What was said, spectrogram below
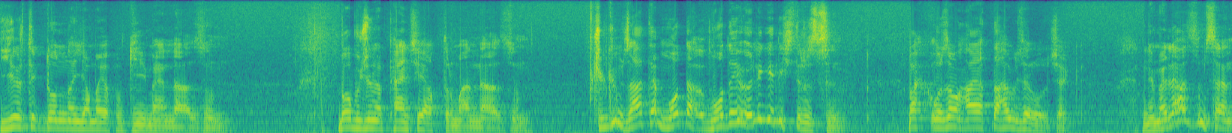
yırtık donuna yama yapıp giymen lazım. Babucuna pençe yaptırman lazım. Çünkü zaten moda, modayı öyle geliştirirsin. Bak o zaman hayat daha güzel olacak. Neme lazım sen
